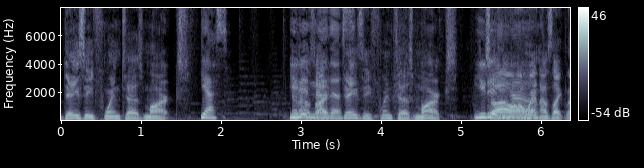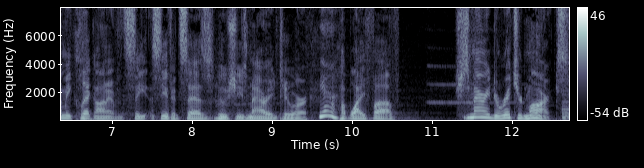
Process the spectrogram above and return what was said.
Daisy Fuentes Marx. Yes. You and didn't was know like, this. Daisy Fuentes Marx. You didn't I know. went and I was like, let me click on it and see see if it says who she's married to or Yeah. wife of. She's married to Richard Marx.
